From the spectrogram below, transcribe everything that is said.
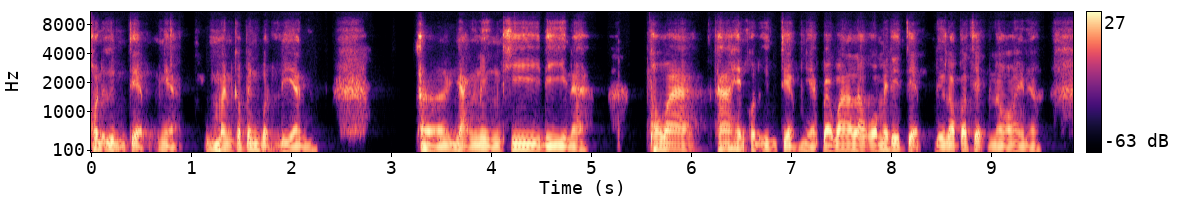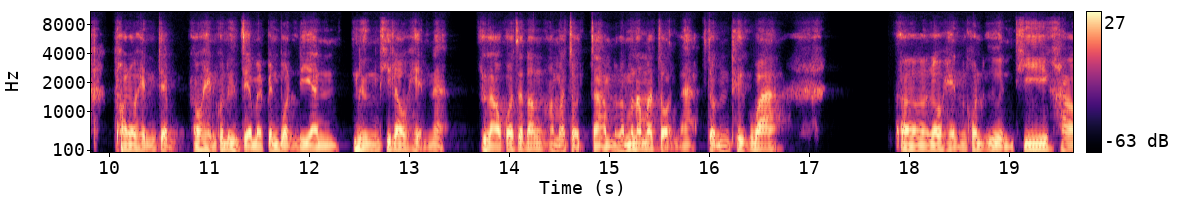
คนอื่นเจ็บเนี่ย มันก็เป็นบทเรียน เอ่ออย่างหนึ่งที่ดีนะ เพราะว่าถ้าเห็นคนอื่นเจ็บเนี่ยแปลว่าเราก็ไม่ได้เจ็บหรือเราก็เจ็บน้อยเนอะพอเราเห็นเจ็บเราเห็นคนอื่นเจ็บมันเป็นบทเรียนหนึ่งที่เราเห็นน่ะ เราก็จะต้องเอามาจดจำแล้วมันต้องมาจดละจนบันทึกว่า เออเราเห็นคนอื่นที่เขา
